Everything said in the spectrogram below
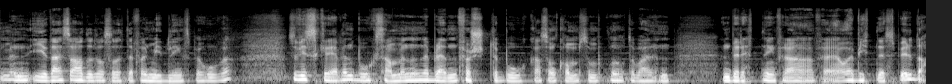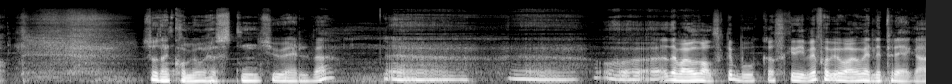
men, i deg så hadde du også dette formidlingsbehovet. Så vi skrev en bok sammen. og Det ble den første boka som kom, som på en måte var en, en beretning fra, fra, og et vitnesbyrd. Så den kom jo høsten 2011. Eh, eh, og det var jo en vanskelig bok å skrive, for vi var jo veldig prega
